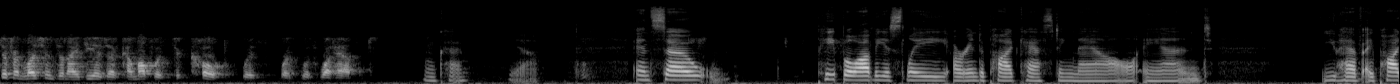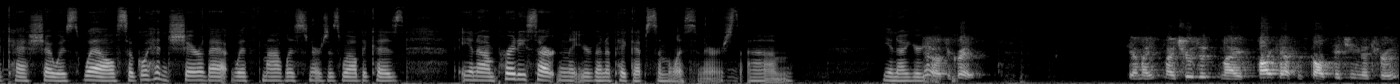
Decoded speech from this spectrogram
different lessons and ideas I've come up with to cope with with, with what happened. Okay, yeah, and so people obviously are into podcasting now, and you have a podcast show as well. So go ahead and share that with my listeners as well because you know, I'm pretty certain that you're going to pick up some listeners. Um, you know, you're. Yeah, that'd be great. Yeah, my, my truth, my podcast is called Pitching the Truth.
